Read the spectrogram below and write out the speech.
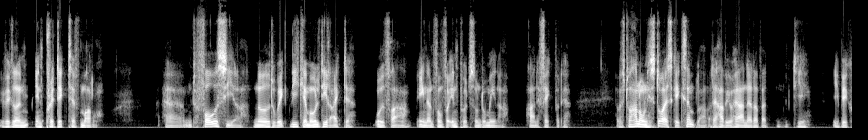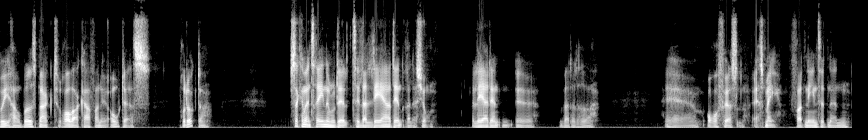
i virkeligheden en, en predictive model. Øhm, du forudsiger noget, du ikke lige kan måle direkte ud fra en eller anden form for input, som du mener har en effekt på det. Og hvis du har nogle historiske eksempler, og det har vi jo her netop, at de i BKI har jo både smagt råvarekafferne og deres produkter, så kan man træne en model til at lære den relation. Lære den, øh, hvad der hedder, øh, overførsel af smag fra den ene til den anden.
